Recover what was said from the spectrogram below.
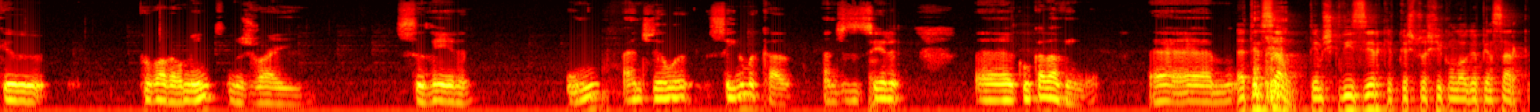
que provavelmente nos vai ceder um antes dele sair no mercado, antes de ser uh, colocado à venda. Uh, Atenção, temos que dizer que porque as pessoas ficam logo a pensar que,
